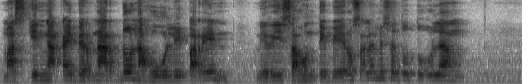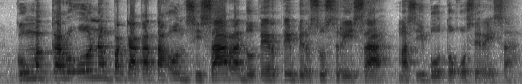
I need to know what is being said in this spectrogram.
Maskin nga kay Bernardo, nahuli pa rin ni Risa Hontiveros. Alam mo sa totoo lang, kung magkaroon ng pagkakataon si Sara Duterte versus Risa, mas iboto ko si Risa.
